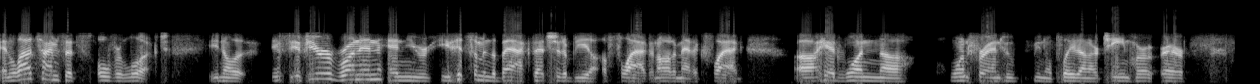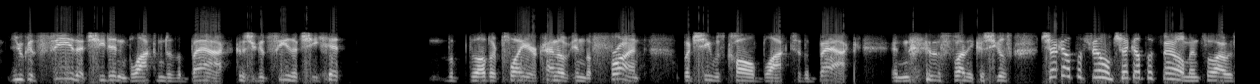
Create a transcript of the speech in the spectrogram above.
and a lot of times that's overlooked. You know, if if you're running and you you hit some in the back, that should be a, flag, an automatic flag. Uh, I had one uh, one friend who you know played on our team. Her, her you could see that she didn't block him to the back because you could see that she hit the, the other player kind of in the front, but she was called block to the back. And it was funny because she goes, "Check out the film, check out the film." And so I was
